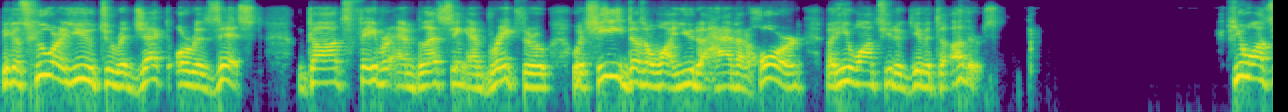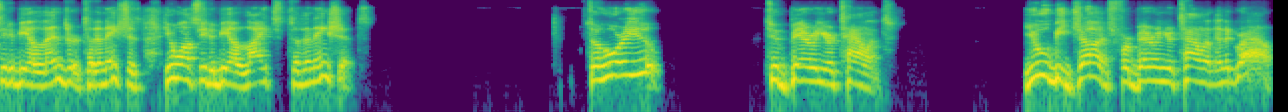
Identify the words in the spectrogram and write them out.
Because who are you to reject or resist God's favor and blessing and breakthrough, which he doesn't want you to have and hoard, but he wants you to give it to others. He wants you to be a lender to the nations. He wants you to be a light to the nations. So who are you? to bury your talent. You will be judged for burying your talent in the ground.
